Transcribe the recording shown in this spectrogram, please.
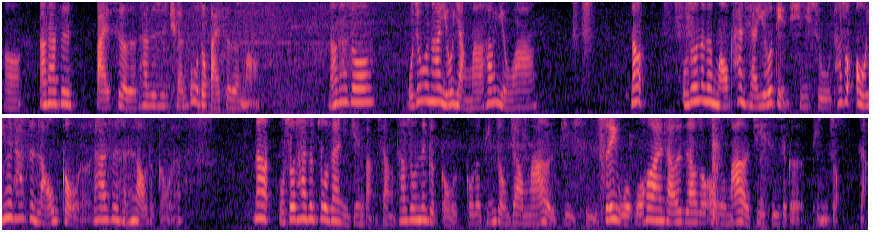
哦，然后它是白色的，它就是全部都白色的毛，然后他说，我就问他有养吗？他说有啊。然后我说那个毛看起来有点稀疏，他说哦，因为它是老狗了，它是很老的狗了。那我说它是坐在你肩膀上，他说那个狗狗的品种叫马尔济斯，所以我我后来才会知道说哦，有马尔济斯这个品种这样。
